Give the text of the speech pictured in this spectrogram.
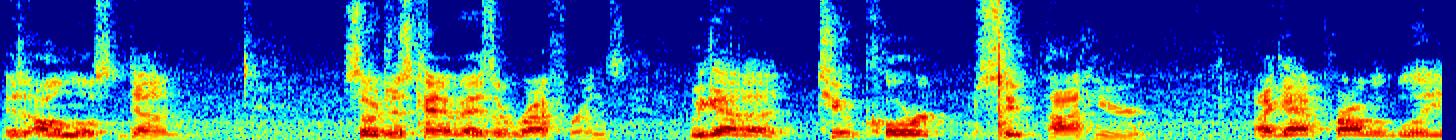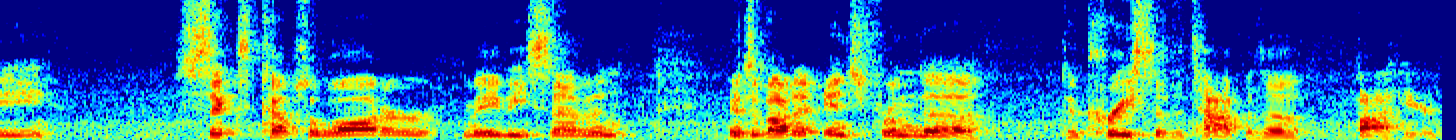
is almost done. So just kind of as a reference, we got a two quart soup pot here. I got probably six cups of water, maybe seven. It's about an inch from the, the crease at the top of the pot here.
